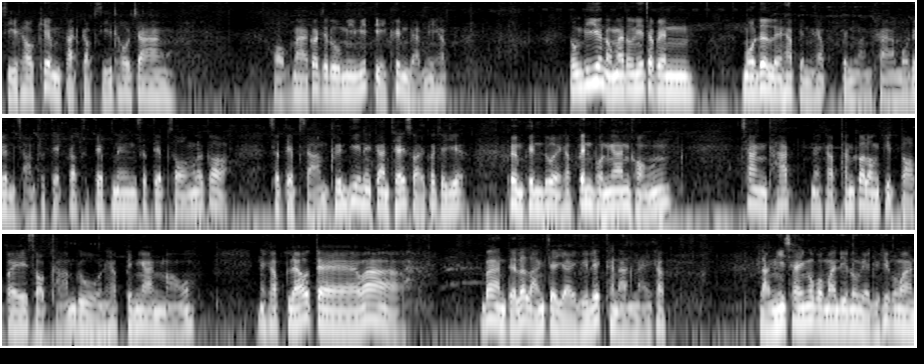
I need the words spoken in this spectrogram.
สีเทาเข้มตัดกับสีเทาจาง ออกมาก็จะดูมีมิติขึ้นแบบนี้ครับ ตรงที่ยื่นออกมาตรงนี้จะเป็นโมเดิร์นเลยครับเห็นไหมครับเป็นหลังคาโมเดิร์นสามสเต็ปครับสเต็ปหนึ่งสเต็ปสองแล้วก็สเต็ปสามพื้นที่ในการใช้สอยก็จะเยอะเพิ่มขึ้นด้วยครับ เป็นผลงานของช่างทัศน์นะครับ ท่านก็ลองติดต่อไปสอบถามดูนะครับ เป็นงานเหมานะครับ แล้วแต่ว่าบ้านแต่ละหลังจะใหญ่หรือเล็กขนาดไหนครับ หลังนี้ใช้งบประมาณรีโนเวทอยู่ที่ประมาณ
